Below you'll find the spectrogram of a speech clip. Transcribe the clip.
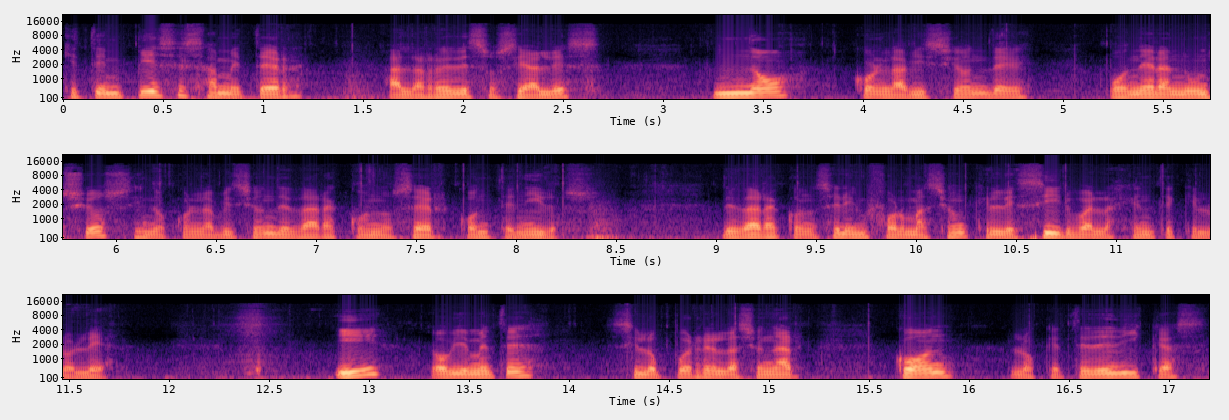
que te empieces a meter a las redes sociales, no con la visión de poner anuncios, sino con la visión de dar a conocer contenidos, de dar a conocer información que le sirva a la gente que lo lea. Y, obviamente, si lo puedes relacionar con lo que te dedicas,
